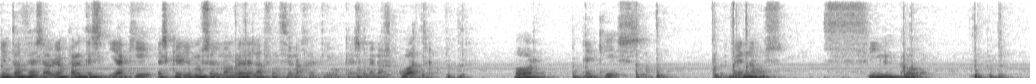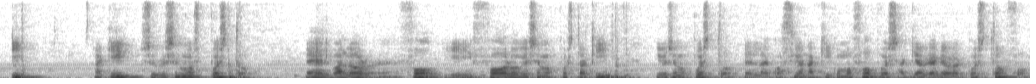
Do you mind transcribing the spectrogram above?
Y entonces abrimos paréntesis y aquí escribimos el nombre de la función objetivo, que es menos 4 por x menos 5 y. Aquí, si hubiésemos puesto el valor eh, fo y fo lo hubiésemos puesto aquí y hubiésemos puesto la ecuación aquí como fo, pues aquí habría que haber puesto fo.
